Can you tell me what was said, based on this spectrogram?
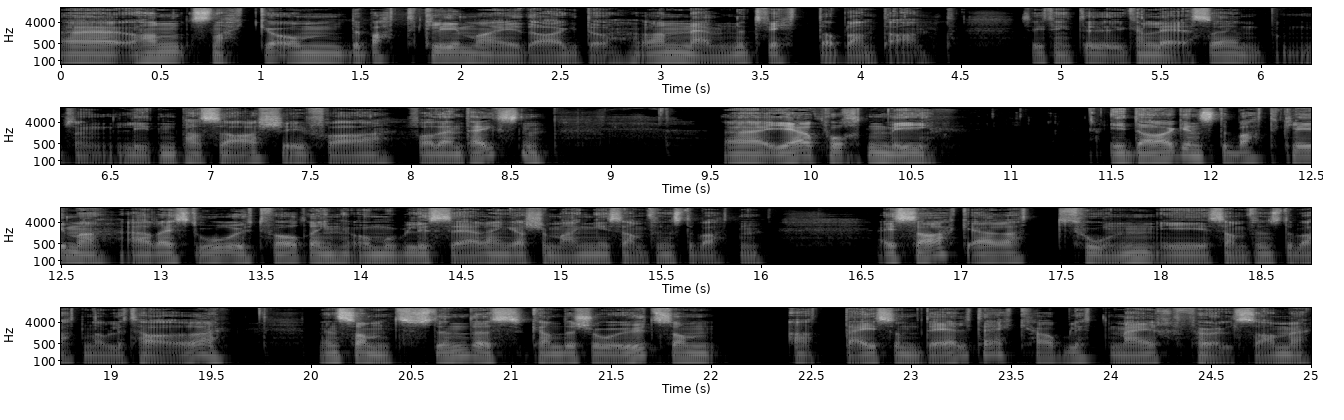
Eh, han snakker om debattklimaet i dag, da, og han nevner Twitter, blant annet. Så jeg tenkte jeg kan lese en sånn liten passasje fra, fra den teksten. Uh, I rapporten vi i dagens debattklima er det en stor utfordring å mobilisere engasjement i samfunnsdebatten. En sak er at tonen i samfunnsdebatten har blitt hardere, men samtidig kan det se ut som at de som deltar, har blitt mer følsomme.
